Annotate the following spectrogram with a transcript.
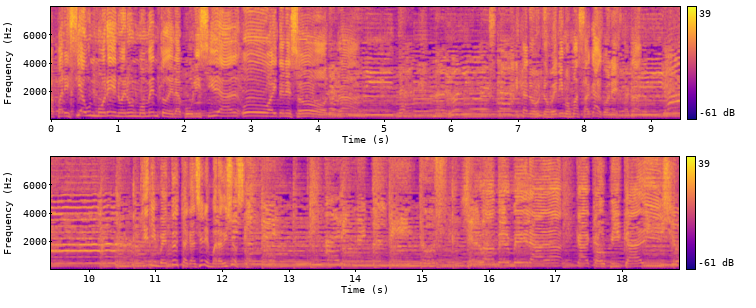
Aparecía un moreno en un momento de la publicidad. Oh, ahí tenés otro, claro. Esta no- nos venimos más acá con esta, claro. ¿Quién inventó esta canción? Es maravillosa. Yerba mermelada, cacao picadillo.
